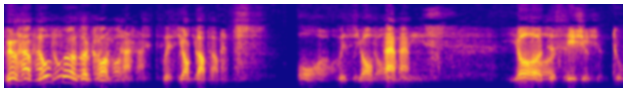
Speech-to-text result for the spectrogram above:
will have no further contact with your governments or with your families. Your decision to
